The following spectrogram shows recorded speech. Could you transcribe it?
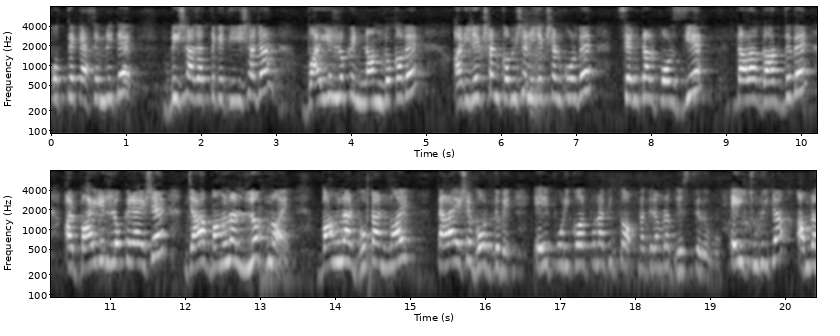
প্রত্যেক অ্যাসেম্বলিতে। বিশ হাজার থেকে তিরিশ হাজার। বাইরের লোকের নাম ঢোকাবে। আর ইলেকশন কমিশন ইলেকশন করবে। সেন্ট্রাল ফোর্স দিয়ে তারা গার্ড দেবে আর বাইরের লোকেরা এসে, যারা বাংলার লোক নয়, বাংলার ভোটার নয়, তারা এসে ভোট দেবে। এই পরিকল্পনা কিন্তু আপনাদের আমরা ভেস্তে দেবো। এই চুরিটা আমরা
